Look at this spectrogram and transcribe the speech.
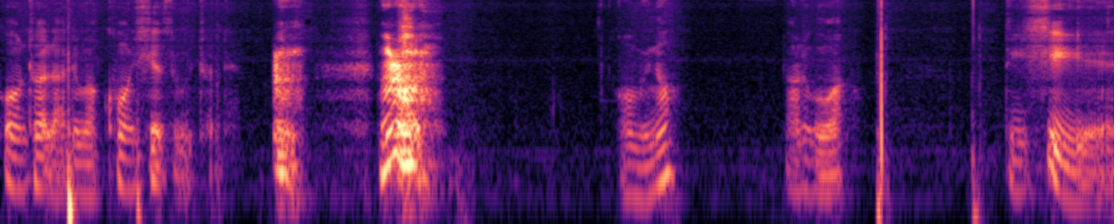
ခွန်ထွက်လာဒီမှာခွန်ရှစ်ဆိုပြီးထွက်တယ်ဟုတ်ပြီနော်နောက်တစ်ခုကဒီရှစ်ရယ်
